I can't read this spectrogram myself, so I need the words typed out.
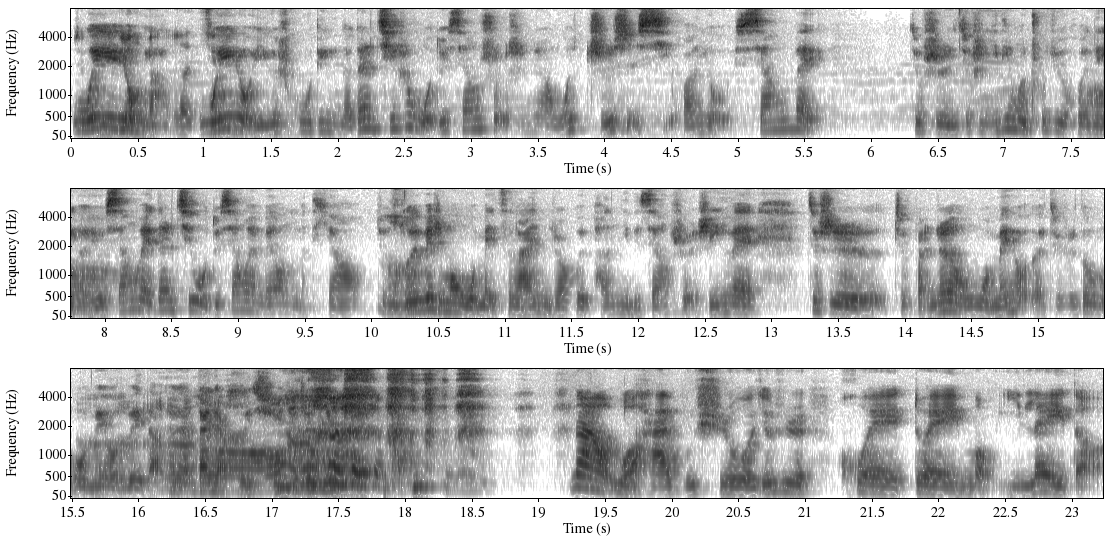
我也有，我也有一个是固定的，但是其实我对香水是那样，我只是喜欢有香味。就是就是一定会出去会那个有香味，但是其实我对香味没有那么挑，就所以为什么我每次来你知道会喷你的香水，是因为就是就反正我没有的，就是都我没有的味道，有点带点回去。那我还不是，我就是会对某一类的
